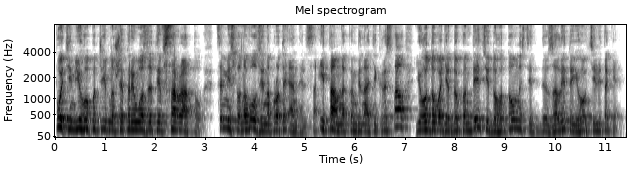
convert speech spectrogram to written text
Потім його потрібно ще перевозити в Саратов. Це місто на Волзі напроти Енгельса. І там на комбінаті Кристал його доводять до кондиції, до готовності залити його в ці літаки.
